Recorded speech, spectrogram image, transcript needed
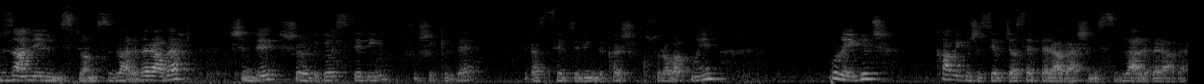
düzenleyelim istiyorum sizlerle beraber. Şimdi şöyle göstereyim. Şu şekilde biraz sebzeliyim de karışık kusura bakmayın. Burayı bir kahve köşesi yapacağız hep beraber şimdi sizlerle beraber.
